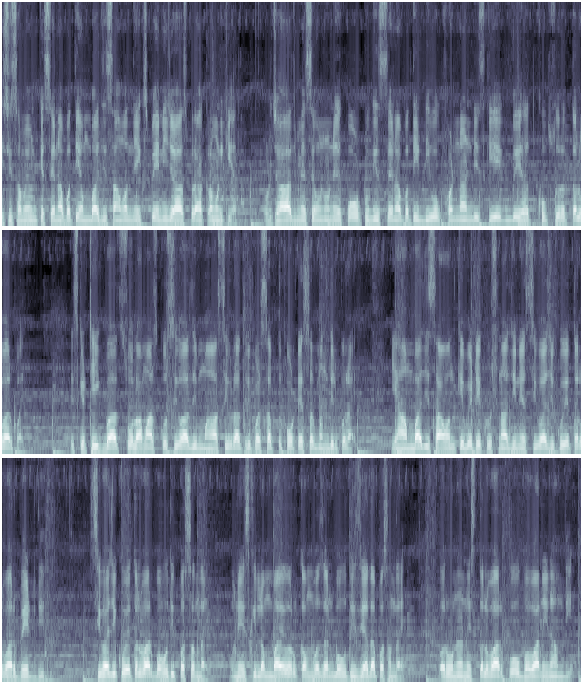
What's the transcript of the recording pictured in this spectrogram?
इसी समय उनके सेनापति अंबाजी सावंत ने एक स्पेनी जहाज़ पर आक्रमण किया था और जहाज़ में से उन्होंने पोर्टुगीज सेनापति डिवोक फर्नांडिस की एक बेहद खूबसूरत तलवार पाई। इसके ठीक बाद 16 मार्च को शिवाजी महाशिवरात्रि पर सप्तकोटेश्वर मंदिर पर आए। यहाँ अंबाजी सावंत के बेटे कृष्णा जी ने शिवाजी को यह तलवार भेंट दी थी। शिवाजी को यह तलवार बहुत ही पसंद आई। उन्हें इसकी लंबाई और कम वज़न बहुत ही ज़्यादा पसंद आए और उन्होंने इस तलवार को भवानी नाम दिया।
